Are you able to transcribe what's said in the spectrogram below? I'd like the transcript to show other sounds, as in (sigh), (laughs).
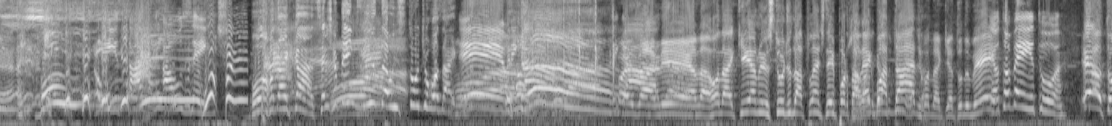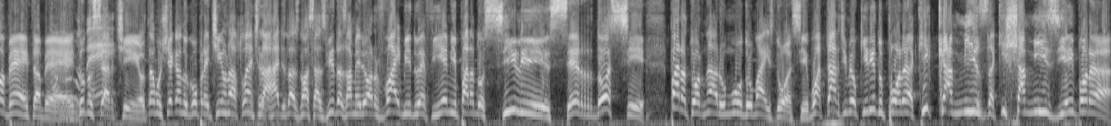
quem está ausente. boa, Rodaica. Seja bem-vinda ao estúdio, Rodaica. Ê, obrigada. Coisa linda. Rodaquinha no estúdio da Atlântida em Porto Alegre. Boa tarde, Rodaquinha. Tudo bem? Eu tô bem, e tu? Eu tô bem também, Tudo tudo bem. certinho. Estamos chegando com o Pretinho na Atlântida, a rádio das nossas vidas, a melhor vibe do FM para docile, ser doce, para tornar o mundo mais doce. Boa tarde, meu querido Porã. Que camisa, que chamise, hein, Porã?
